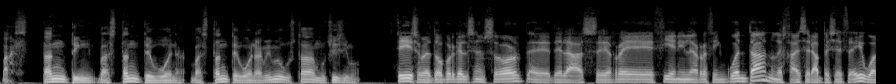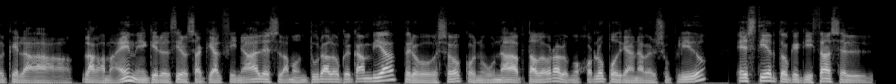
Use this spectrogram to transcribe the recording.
bastante, bastante buena, bastante buena. A mí me gustaba muchísimo. Sí, sobre todo porque el sensor de, de las R100 y la R50 no deja de ser APS-C igual que la, la gama M, quiero decir, o sea que al final es la montura lo que cambia, pero eso con un adaptador a lo mejor lo podrían haber suplido. Es cierto que quizás el,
